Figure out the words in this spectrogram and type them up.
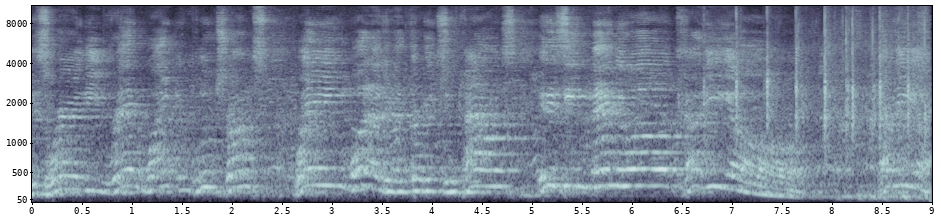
is wearing the red, white, and blue trunks, weighing 132 pounds. It is Emmanuel Carillo. Carillo.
